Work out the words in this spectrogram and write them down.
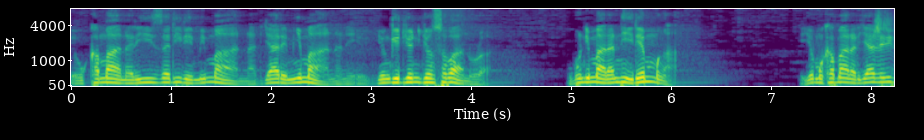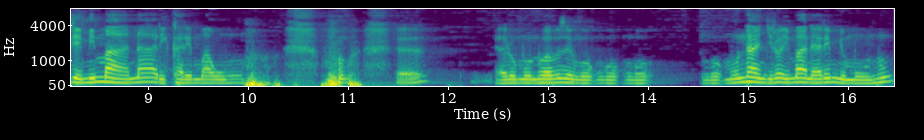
iyobokamana riza rirema imana ryaremye imana iryo ngiryo niryo nsobanura. Ubundi imana ntiremwa. Iyo mukamana ryaje rirema imana rikarema um- Eh, hari umuntu wavuze ngo ngo ngo ngo mu ntangiriro imana yaremye umuntu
